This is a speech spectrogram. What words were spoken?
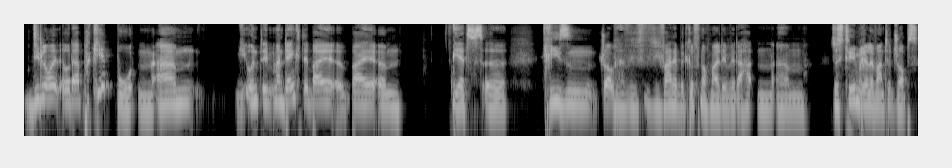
die Leute oder Paketboten. Ähm, und man denkt bei, bei ähm, jetzt äh, Krisenjob, wie, wie war der Begriff nochmal, den wir da hatten? Ähm, systemrelevante Jobs.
